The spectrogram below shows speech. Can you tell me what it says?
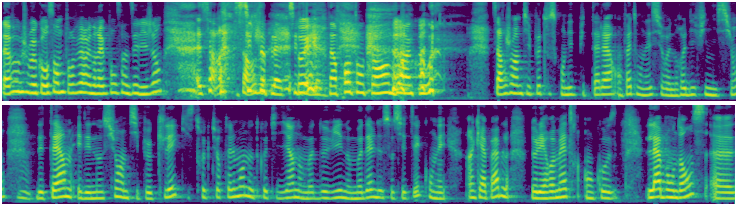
Là, il faut que je me concentre pour faire une réponse intelligente. s'il te plaît, s'il te plaît. Prends ton temps, bois un coup. Ça rejoint un petit peu tout ce qu'on dit depuis tout à l'heure. En fait, on est sur une redéfinition mm. des termes et des notions un petit peu clés qui structurent tellement notre quotidien, nos modes de vie, nos modèles de société qu'on est incapable de les remettre en cause. L'abondance, euh,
